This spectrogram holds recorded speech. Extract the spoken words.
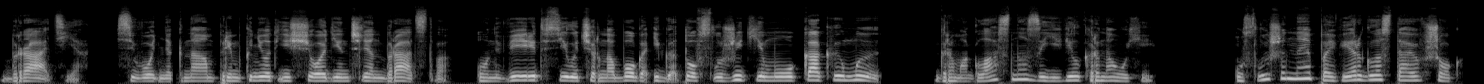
«Братья! Сегодня к нам примкнет еще один член братства, он верит в силы Чернобога и готов служить ему, как и мы», – громогласно заявил Карнаухий. Услышанное повергло стаю в шок.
